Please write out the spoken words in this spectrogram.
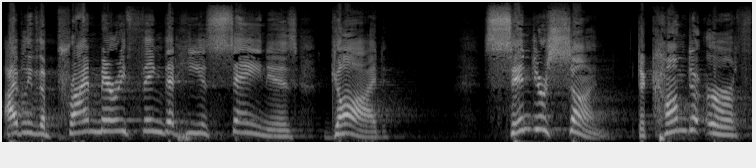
I believe the primary thing that he is saying is, God, send your son to come to earth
